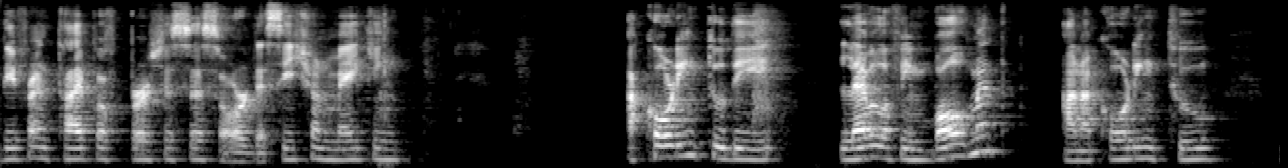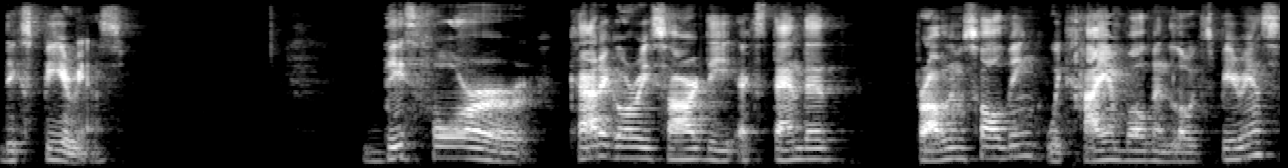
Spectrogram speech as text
different type of purchases or decision making according to the level of involvement and according to the experience. These four categories are the extended problem solving with high involvement, low experience.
